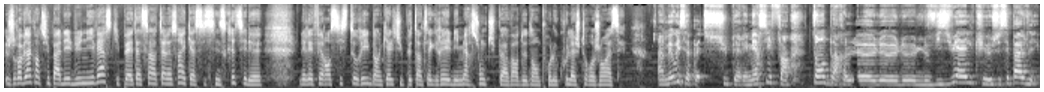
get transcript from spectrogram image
je reviens quand tu parlais de l'univers. Ce qui peut être assez intéressant avec Assassin's Creed, c'est le, les références historiques dans lesquelles tu peux t'intégrer, l'immersion que tu peux avoir dedans. Pour le coup, là, je te rejoins assez. Ah mais oui, ça peut être super immersif. Enfin, tant par le, le, le, le visuel que je sais pas, les,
